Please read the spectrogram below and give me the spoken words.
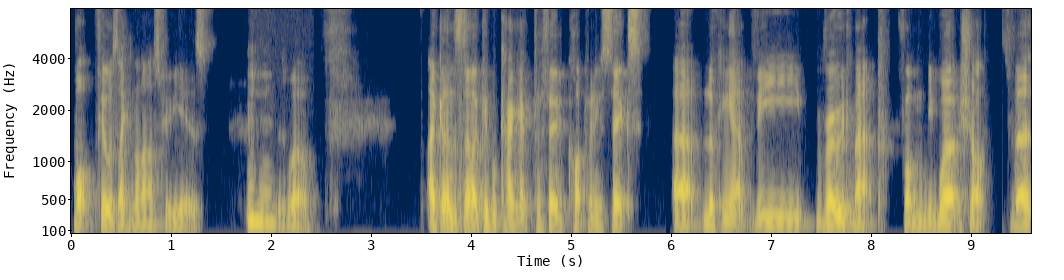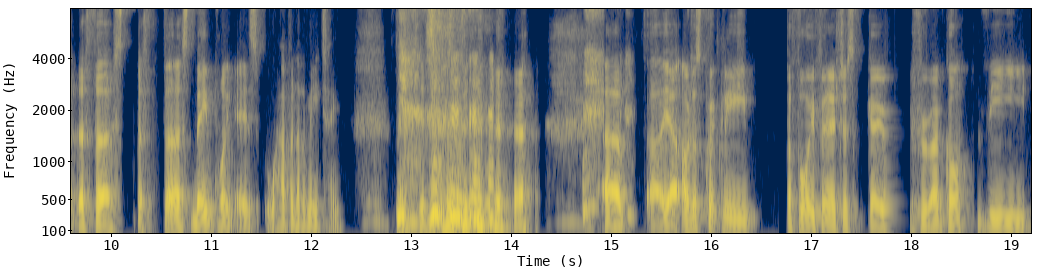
what feels like in the last few years mm-hmm. as well. I can understand why people can get frustrated cop26 uh, looking at the roadmap from the workshop. The, the first the first main point is we'll have another meeting. Is, uh, uh, yeah i'll just quickly before we finish just go through. I've got the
